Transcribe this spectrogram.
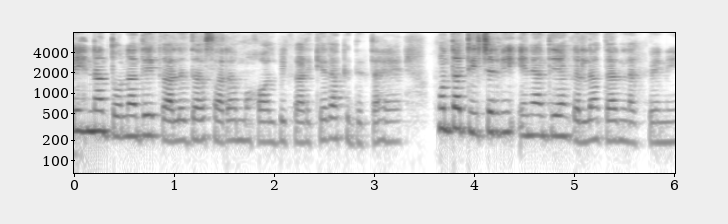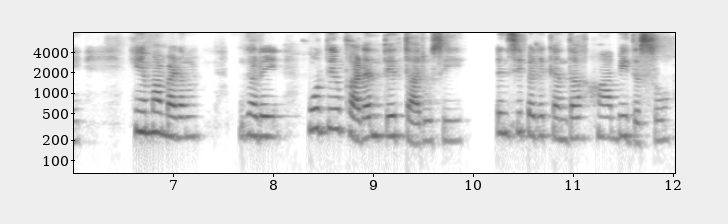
ਇਹਨਾਂ ਦੋਨਾਂ ਦੇ ਗੱਲ ਦਾ ਸਾਰਾ ਮਾਹੌਲ ਵਿਗਾੜ ਕੇ ਰੱਖ ਦਿੱਤਾ ਹੈ। ਹੁਣ ਤਾਂ ਟੀਚਰ ਵੀ ਇਹਨਾਂ ਦੀਆਂ ਗੱਲਾਂ ਕਰਨ ਲੱਗ ਪਏ ਨੇ। ਹੇਮਾ ਮੈਡਮ ਗੜੇ ਮੁਰਦੇ ਉਖਾੜਨ ਤੇ ਤਾਰੂ ਸੀ। ਪ੍ਰਿੰਸੀਪਲ ਕਹਿੰਦਾ, ਹਾਂ, ਵੀ ਦੱਸੋ,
